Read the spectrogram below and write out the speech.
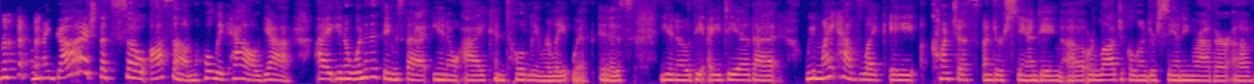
Oh my gosh, that's so awesome. Holy cow. Yeah. I, you know, one of the things that, you know, I can totally relate with is, you know, the idea that we might have like a conscious understanding, uh, or logical understanding rather of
